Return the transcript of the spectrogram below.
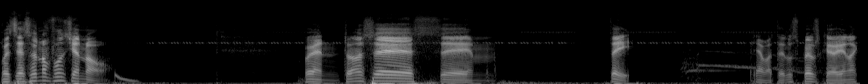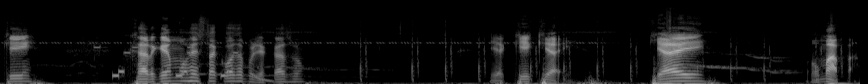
Pues eso no funcionó. Bueno, entonces... em, sí. Ya maté los perros que habían aquí. Carguemos esta cosa por si acaso. Y aquí, ¿qué hay? Aquí hay un mapa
